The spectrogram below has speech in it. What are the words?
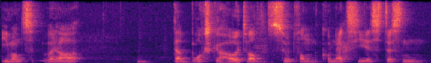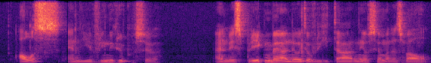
iemand waar ja, dat blokje houdt, wat een soort van connectie is tussen alles in die vriendengroep of zo. En wij spreken bijna nooit over gitaar nee, of zo, maar dat is wel...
